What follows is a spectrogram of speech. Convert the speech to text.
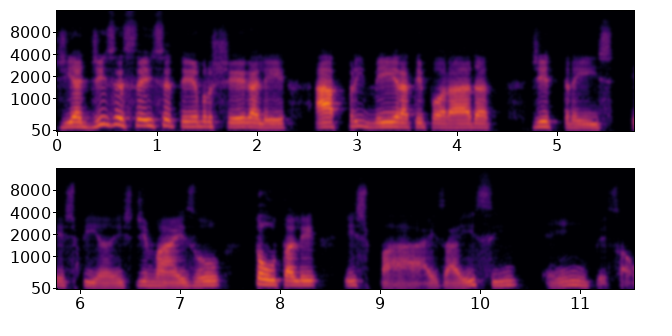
Dia 16 de setembro chega ali a primeira temporada de Três Espiãs de mais o Totally Spies. Aí sim, hein, pessoal.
